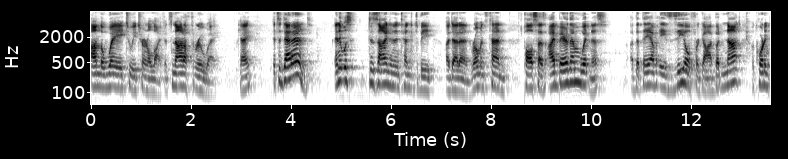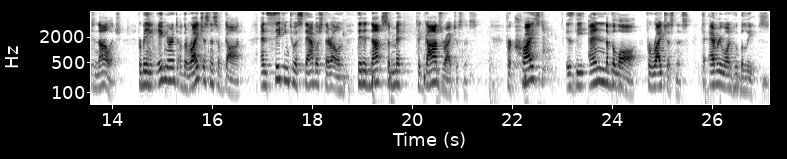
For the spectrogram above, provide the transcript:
on the way to eternal life. It's not a throughway. Okay? It's a dead end. And it was designed and intended to be a dead end. Romans 10 Paul says, I bear them witness that they have a zeal for God, but not according to knowledge. For being ignorant of the righteousness of God and seeking to establish their own, they did not submit to God's righteousness. For Christ is the end of the law for righteousness to everyone who believes.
